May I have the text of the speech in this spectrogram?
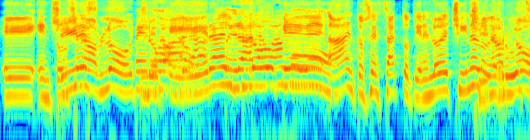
Eh, entonces, China habló, lo que era el bloque. Ah, entonces exacto, tienes lo de China, lo China de habló.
